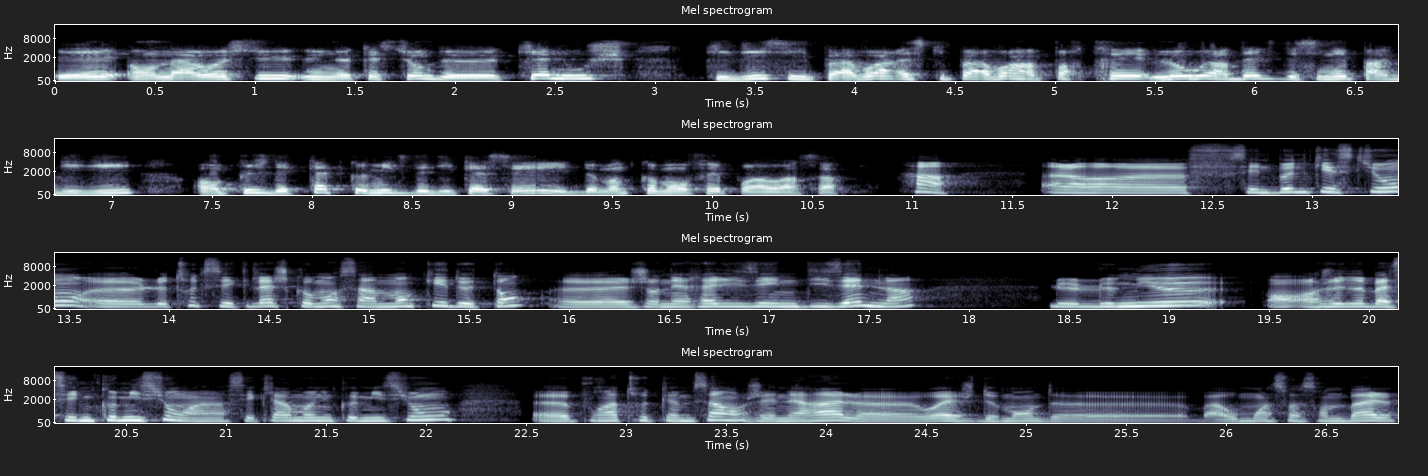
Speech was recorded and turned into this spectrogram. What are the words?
Et on a reçu une question de Kianouche qui dit s'il peut avoir, est-ce qu'il peut avoir un portrait Lower Decks dessiné par Guigui en plus des quatre comics dédicacés? Il demande comment on fait pour avoir ça. Ah. Alors, euh, c'est une bonne question. Euh, le truc, c'est que là, je commence à manquer de temps. Euh, j'en ai réalisé une dizaine, là. Le, mieux, bah, c'est une commission. Hein. c'est clairement une commission. pour un truc comme ça, en général, ouais, je demande bah, au moins 60 balles.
